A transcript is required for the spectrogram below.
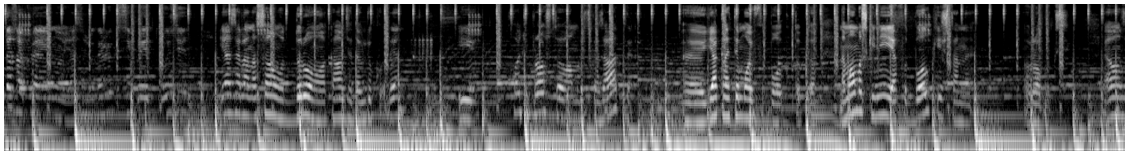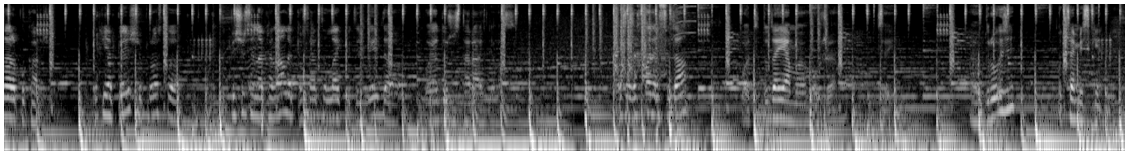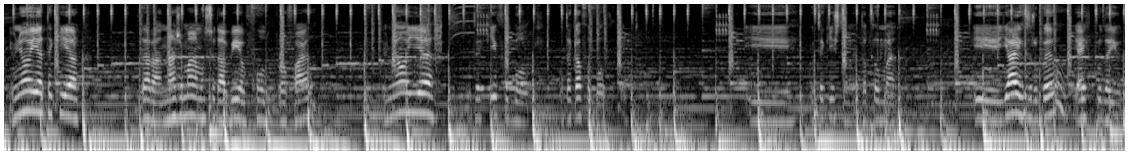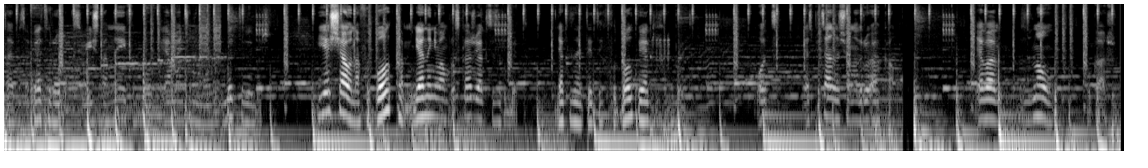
Хто за Україну? Я Сергій всім привіт, друзі. Я зараз на своєму другому аккаунті Давлюк 1 і хочу просто вам розказати, е, як знайти мою футболку. Тобто на моєму скіні є футболки і штани в Роблоксі. Я вам зараз покажу. Тут я пишу, просто підпишіться на канал і поставте лайк під цим відео, бо я дуже стараюсь для вас. Ось заходимо сюди, от, додаємо його вже цей е, в друзі. Оце мій скін. І в нього є такі, як. Зараз нажимаємо сюди View Full Profile. І в нього є отакі футболки. Отака футболка. І отакі штани, тобто в мене. І я їх зробив, я їх продаю тебе за 5 років, свої штани і футболки. Я менше не можу зробити, вибачте. Є ще одна футболка, я нині вам розкажу, як це зробити. Як знайти тих футболку, як їх купити. От, я спеціально зайшов на другий аккаунт. Я вам знову покажу.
